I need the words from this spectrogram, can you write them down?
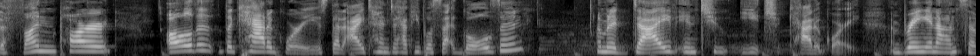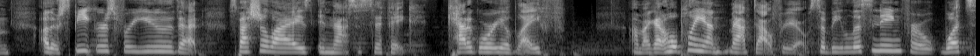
the fun part, all the the categories that I tend to have people set goals in. I'm going to dive into each category. I'm bringing on some other speakers for you that specialize in that specific category of life um, I got a whole plan mapped out for you. So be listening for what's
